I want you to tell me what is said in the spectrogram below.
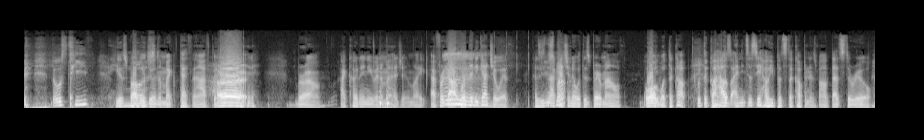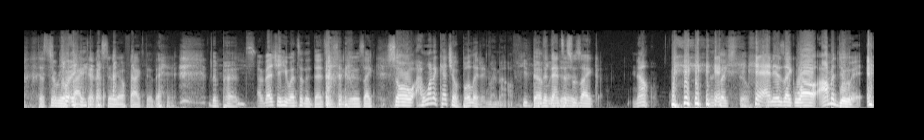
those teeth. He was probably doing the Mike Tyson after. hurt. Bro, I couldn't even imagine. Like, I forgot what did he Mm. catch it with? Because he's You not smell- catching it with his bare mouth. Well, with the cup. With the cup. But how's I need to see how he puts the cup in his mouth. That's the real. That's the real factor. That's the real factor there. Depends. I bet you he went to the dentist and he was like, "So I want to catch a bullet in my mouth." He definitely. And the dentist did. was like, "No." like, still and he was like, "Well, I'm gonna do it." Orange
